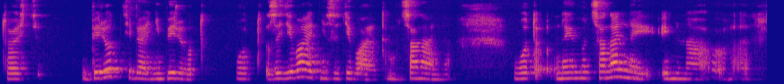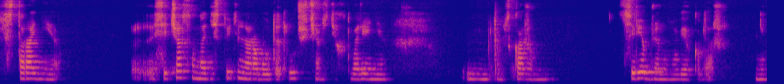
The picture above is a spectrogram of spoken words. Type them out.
То есть берет тебя, не берет. Вот, задевает, не задевает эмоционально. Вот на эмоциональной именно э, стороне сейчас она действительно работает лучше, чем стихотворение, там, скажем, Серебряного века даже не.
